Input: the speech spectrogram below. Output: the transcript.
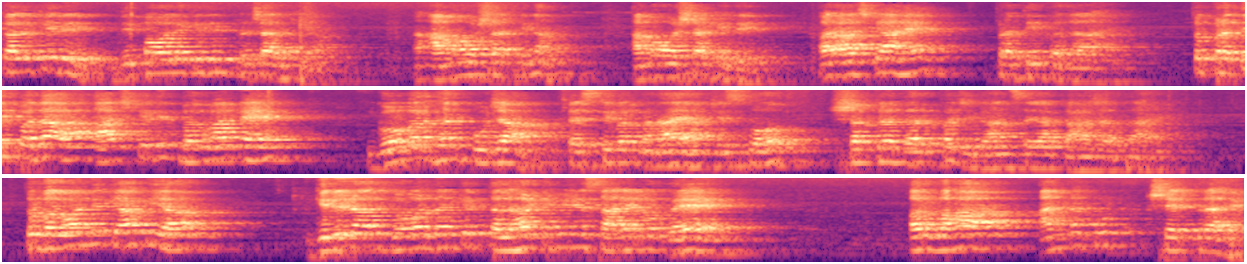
कल के दिन, दीपावली के दिन प्रचार किया। अमावस्या थी ना? अमावस्या के दिन। और आज क्या है? प्रतिपदा है। तो प्रतिपदा आज के दिन भगवान ने गोवर्धन पूजा फेस्टिवल मनाया, जिसको शक्र दर्प जिगांसया कहा जाता है। तो भगवान ने क्या किया? गिरिराज गोवर्धन के तलहटी में सारे लोग गए और वहाँ अन्नकूट क्षेत्र है।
